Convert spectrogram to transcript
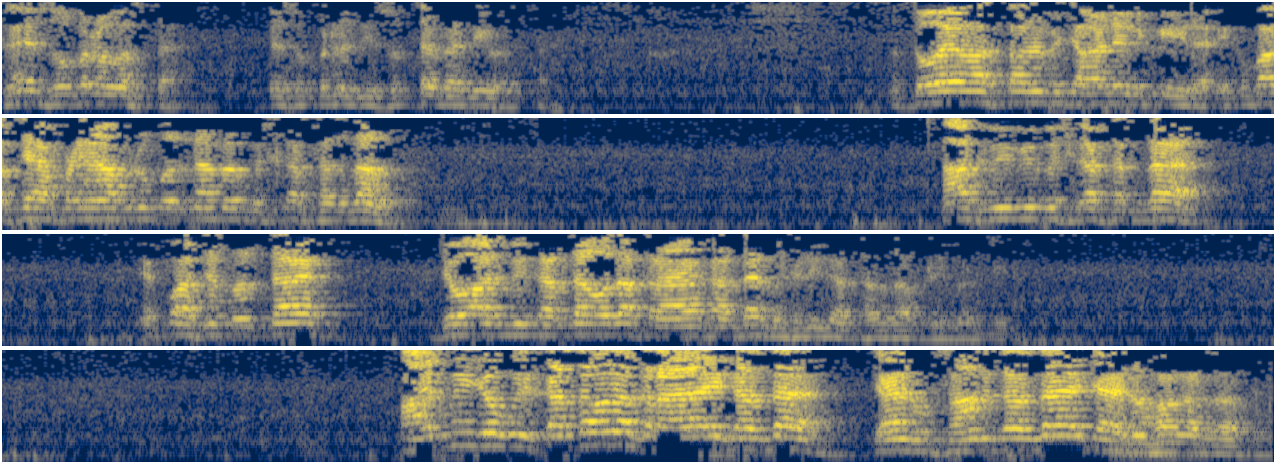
ਫਿਰ ਸੁਪਨ ਅਵਸਥਾ। ਇਹ ਸੁਪਨੇ ਦੀ ਸੁੱਤੇ ਪੈ ਦੀ ਅਵਸਥਾ। ਹੈ। ਦੋਏ ਅਵਸਥਾ ਦੇ ਵਿਚਾਲੇ ਲਕੀਰ ਹੈ ਇੱਕ ਪਾਸੇ ਆਪਣੇ ਆਪ ਨੂੰ ਮੰਨਦਾ ਮੈਂ ਕੁਝ ਕਰ ਸਕਦਾ। ਆਦਮੀ ਵੀ ਕੁਝ ਕਰ ਸਕਦਾ। ਇੱਕ ਪਾਸੇ ਮੰਨਦਾ ਜੋ ਆਦਮੀ ਕਰਦਾ, ਉਹਦਾ ਕਿਰਾਇਆ ਕਰਦਾ ਕੁਝ ਨਹੀਂ ਕਰ ਸਕਦਾ ਆਪਣੀ ਮਰਜ਼ੀ। ਆਦਮੀ ਜੋ ਕੁਝ ਕਰਦਾ, ਉਹਦਾ ਕਿਰਾਇਆ ਹੀ ਕਰਦਾ ਚਾਹੇ ਨੁਕਸਾਨ ਕਰਦਾ ਹੈ, ਚਾਹੇ ਨਫਾ ਕਰਦਾ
